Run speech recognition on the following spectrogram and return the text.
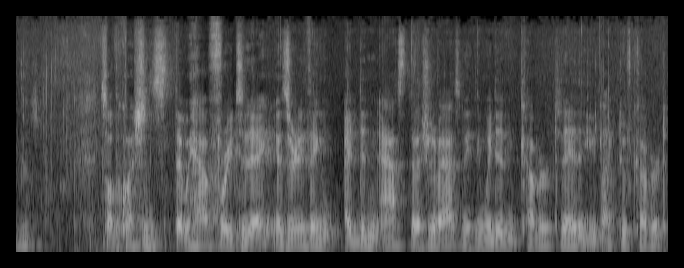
that's all the questions that we have for you today. Is there anything I didn't ask that I should have asked? Anything we didn't cover today that you'd like to have covered?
